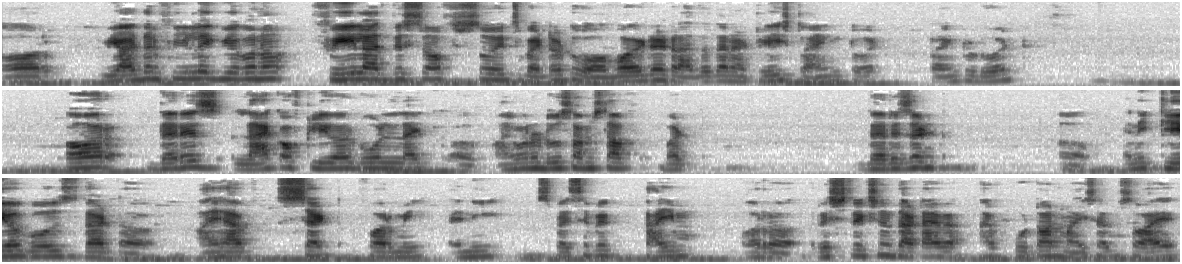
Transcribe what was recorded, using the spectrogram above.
or we either feel like we are gonna fail at this stuff, so it's better to avoid it rather than at least trying to it, trying to do it or there is lack of clear goal like uh, i want to do some stuff but there isn't uh, any clear goals that uh, i have set for me any specific time or uh, restrictions that I've, I've put on myself. So i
